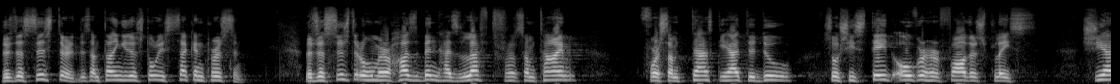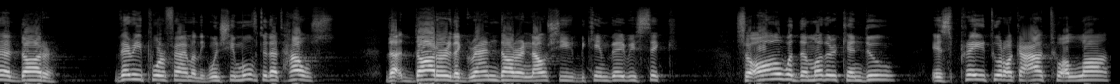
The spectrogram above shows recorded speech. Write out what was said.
There's a sister, this I'm telling you the story second person. There's a sister whom her husband has left for some time for some task he had to do. So she stayed over her father's place. She had a daughter, very poor family. When she moved to that house, that daughter, the granddaughter, now she became very sick. So all what the mother can do is pray two rak'at to Allah,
